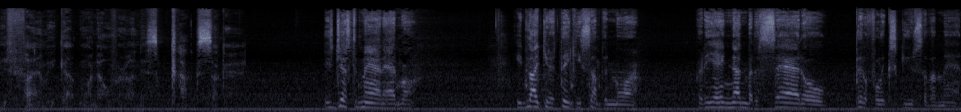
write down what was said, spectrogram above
We finally got one over on this cocksucker. He's just a man, Admiral. He'd like you to think he's something more. But he ain't nothing but a sad old, pitiful excuse of a man.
